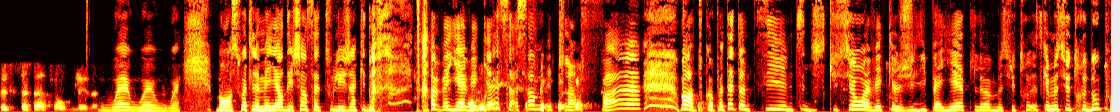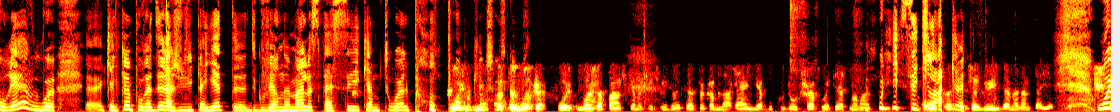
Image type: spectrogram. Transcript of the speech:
6-7 ans si on voulait. Là. Ouais, ouais, ouais. Bon, on souhaite le meilleur des chances à tous les gens qui doivent travailler avec elle. Ça semble être l'enfer. Bon, en tout cas, peut-être un petit, une petite discussion avec euh, Julie Payette, là, Monsieur Est-ce que Monsieur Trudeau pourrait ou euh, euh, quelqu'un pourrait dire à Julie Payette du gouvernement, là, c'est assez, calme-toi, le pompon, oui, chose moi, je, pense que M. Trudeau, c'est un peu comme la reine. Il y a beaucoup d'autres chefs à à ce moment-ci. Oui, c'est clair. Que... celui de Mme. Oui,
